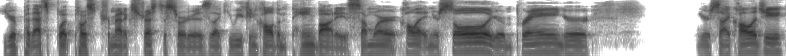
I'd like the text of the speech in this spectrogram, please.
your that's what post traumatic stress disorder is like we can call them pain bodies. Somewhere call it in your soul your brain your your psychology.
